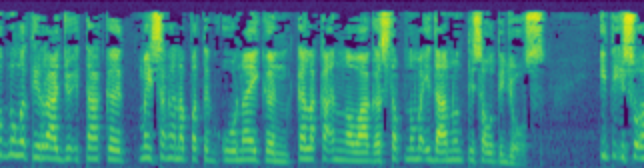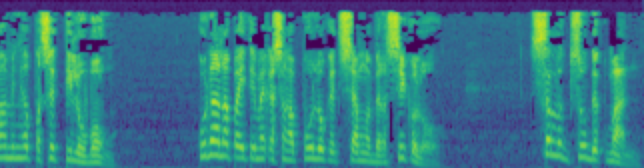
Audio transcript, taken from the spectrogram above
pudno nga ti radyo itaket may nga napatag-unay ken kalakaan nga wagas tapno maidanon ti sao ti Diyos. Iti iso amin nga pasit ti lubong. Kuna na pa iti may kasangapulo ket siyam nga bersikulo, Saludsudek man,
